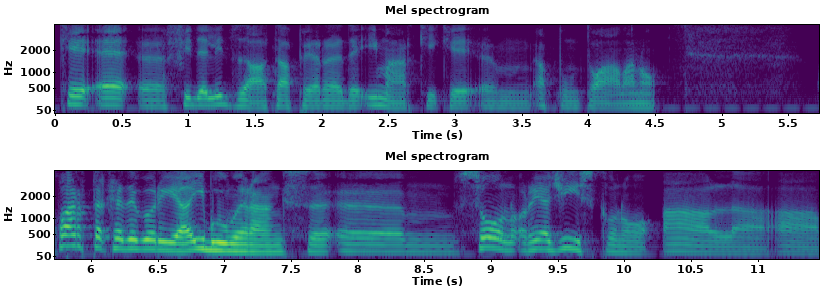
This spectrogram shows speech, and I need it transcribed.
che è eh, fidelizzata per dei marchi che ehm, appunto amano. Quarta categoria, i boomerangs ehm, sono, reagiscono al, a,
